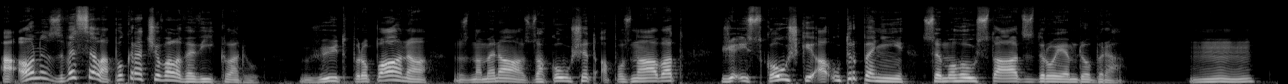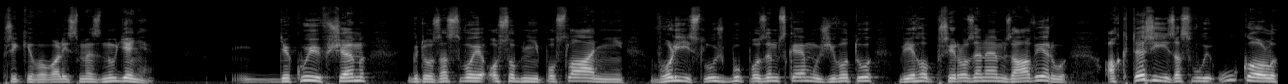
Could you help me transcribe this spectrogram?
a on zvesela pokračoval ve výkladu. Žít pro pána znamená zakoušet a poznávat, že i zkoušky a utrpení se mohou stát zdrojem dobra. Hmm, přikivovali jsme znuděně. Děkuji všem, kdo za svoje osobní poslání volí službu pozemskému životu v jeho přirozeném závěru a kteří za svůj úkol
